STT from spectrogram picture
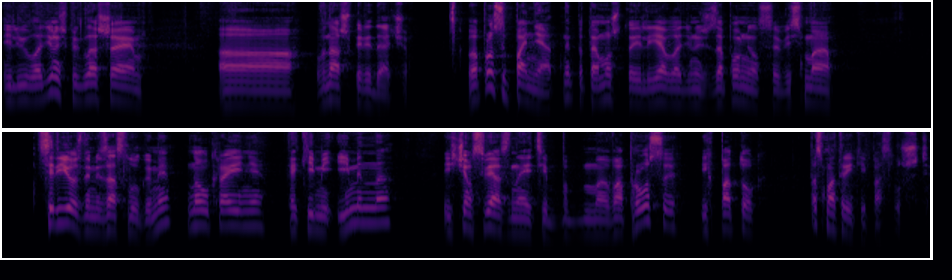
Илью Владимировича приглашаем а, в нашу передачу? Вопросы понятны, потому что Илья Владимирович запомнился весьма серьезными заслугами на Украине. Какими именно? И с чем связаны эти вопросы, их поток? Посмотрите и послушайте.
